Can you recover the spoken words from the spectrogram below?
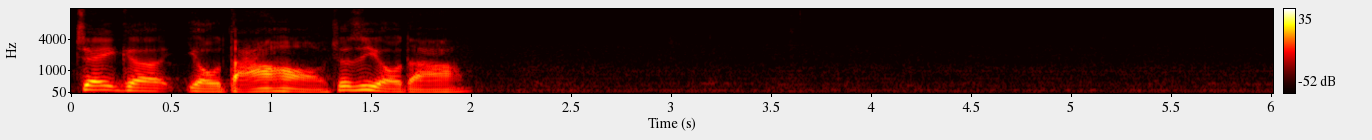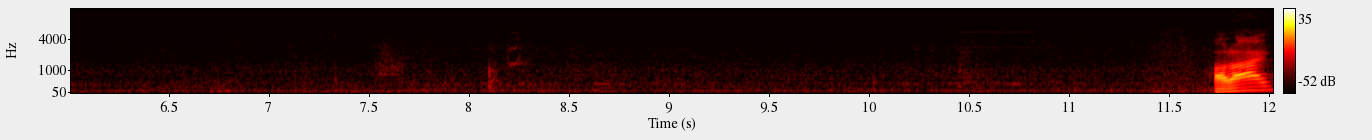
这个友达哈，就是友达。好来，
